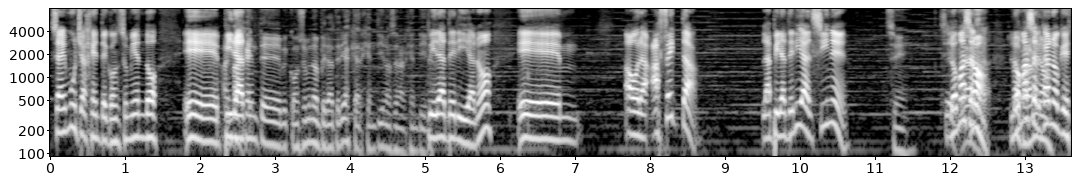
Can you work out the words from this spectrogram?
O sea, hay mucha gente consumiendo eh, Hay más gente consumiendo piraterías que argentinos en Argentina. piratería, ¿no? Eh, ahora, ¿afecta la piratería al cine? sí. Sí, lo más, claro. cerca- No, lo más cercano que,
